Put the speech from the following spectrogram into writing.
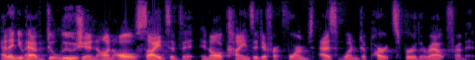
and then you have delusion on all sides of it in all kinds of different forms as one departs further out from it.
